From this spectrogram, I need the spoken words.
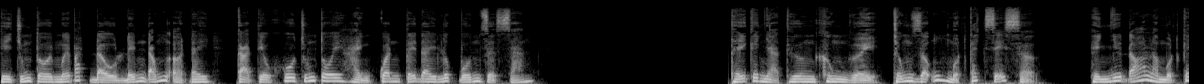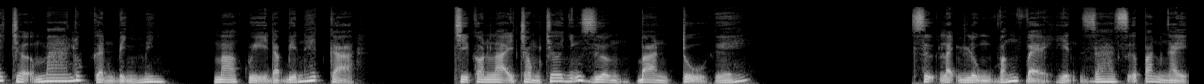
Khi chúng tôi mới bắt đầu đến đóng ở đây, cả tiểu khu chúng tôi hành quân tới đây lúc 4 giờ sáng. Thấy cái nhà thương không người, trống rỗng một cách dễ sợ. Hình như đó là một cái chợ ma lúc gần bình minh. Ma quỷ đã biến hết cả. Chỉ còn lại trồng chơi những giường, bàn, tủ, ghế. Sự lạnh lùng vắng vẻ hiện ra giữa ban ngày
